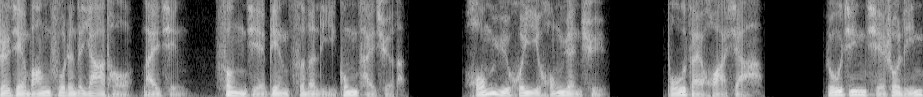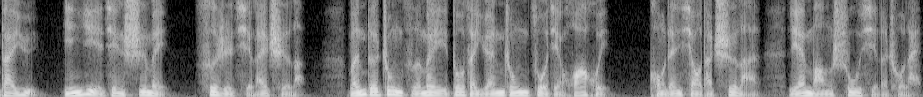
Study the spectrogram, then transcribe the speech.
只见王夫人的丫头来请，凤姐便辞了李公才去了。红玉回忆红院去，不在话下。如今且说林黛玉因夜间失寐，次日起来迟了。闻得众姊妹都在园中作见花卉，恐人笑她痴懒，连忙梳洗了出来。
